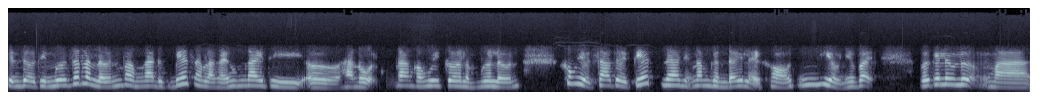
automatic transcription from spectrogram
Hiện giờ thì mưa rất là lớn và Nga được biết rằng là ngày hôm nay thì ở Hà Nội cũng đang có nguy cơ là mưa lớn. Không hiểu sao thời tiết những năm gần đây lại khó hiểu như vậy. Với cái lưu lượng mà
